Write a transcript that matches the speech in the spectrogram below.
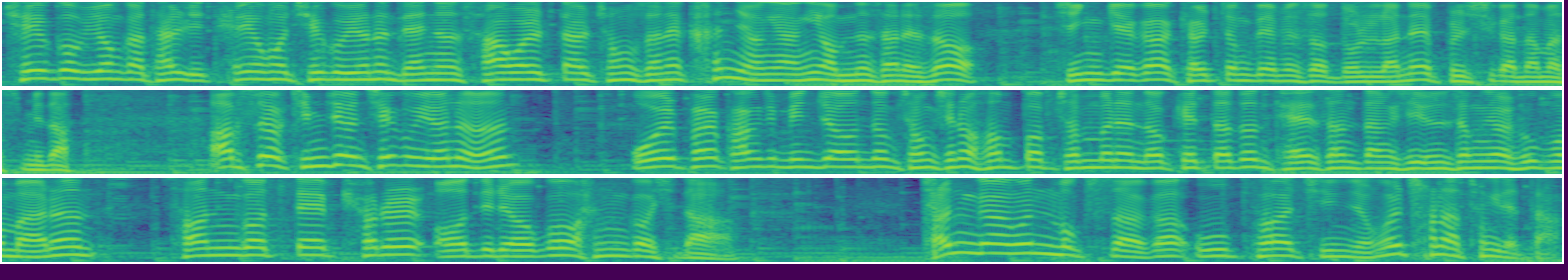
최고위원과 달리 태용호 최고위원은 내년 4월달 총선에 큰 영향이 없는 선에서 징계가 결정되면서 논란의 불씨가 남았습니다. 앞서 김재원 최고위원은 5.18 광주민주화운동 정신을 헌법 전문에 넣겠다던 대선 당시 윤석열 후보 말은 선거 때 표를 얻으려고 한 것이다. 전강훈 목사가 우파 진영을 천하통일했다.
